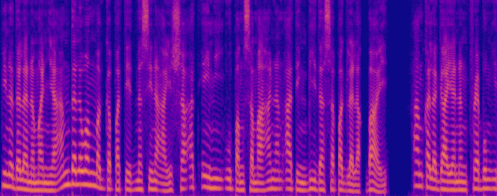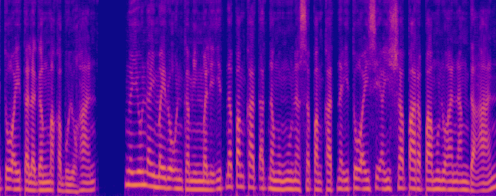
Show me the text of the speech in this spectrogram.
pinadala naman niya ang dalawang magkapatid na sina Aisha at Amy upang samahan ang ating bida sa paglalakbay, ang kalagayan ng trebong ito ay talagang makabuluhan, ngayon ay mayroon kaming maliit na pangkat at nangunguna sa pangkat na ito ay si Aisha para pamunuan ang daan,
